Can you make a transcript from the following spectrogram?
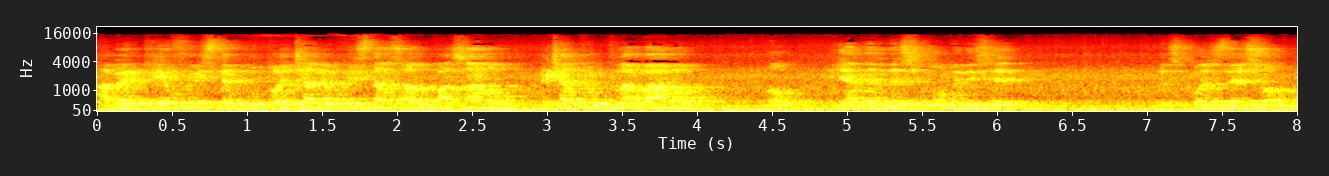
a ver, ¿quién fuiste, puto? Échale un vistazo al pasado, échate un clavado, ¿no? Y ya en el décimo me dice, después de eso,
